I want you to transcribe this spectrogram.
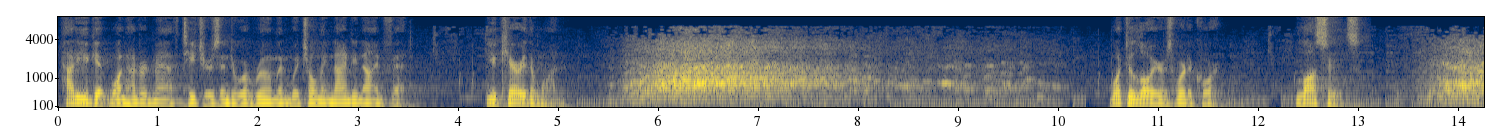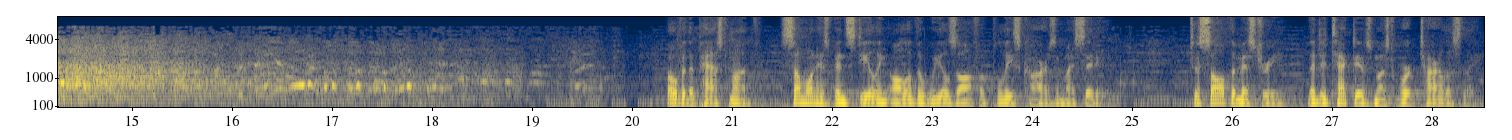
How do you get 100 math teachers into a room in which only 99 fit? You carry the one. What do lawyers wear to court? Lawsuits. Over the past month, someone has been stealing all of the wheels off of police cars in my city. To solve the mystery, the detectives must work tirelessly.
